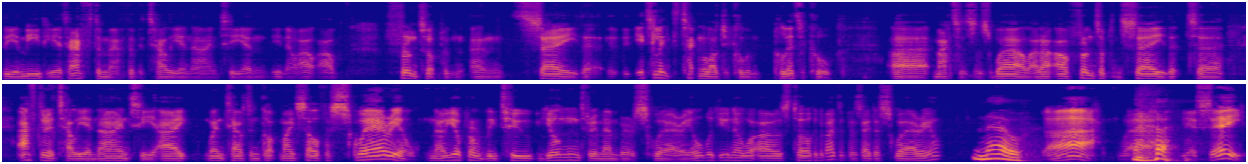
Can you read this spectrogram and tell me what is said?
the immediate aftermath of Italia 90. And, you know, I'll, I'll front up and, and, say that it's linked to technological and political uh, matters as well. And I'll front up and say that uh, after Italia 90, I went out and got myself a squarial. Now, you're probably too young to remember a squarial. Would you know what I was talking about if I said a squarial? No. Ah, well, you see.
